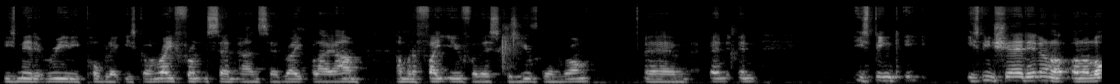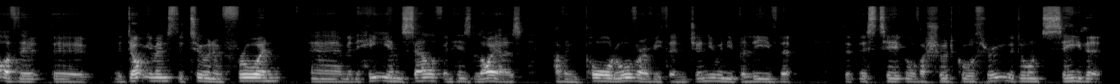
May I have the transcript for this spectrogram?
he's made it really public. He's gone right front and center and said, right, well I am, I'm going to fight you for this because you've done wrong. Um, and and he's been he, has been shared in on a, on a lot of the, the the documents, the to and froing, um, and he himself and his lawyers having poured over everything, genuinely believe that that this takeover should go through. They don't see that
